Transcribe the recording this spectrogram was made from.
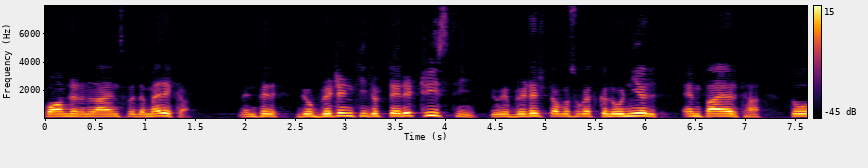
formed an alliance with America and پھر جو برٹن کی جو ٹیریٹریز تھیں کیونکہ برٹش تب اس وقت کلونیل امپائر تھا تو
